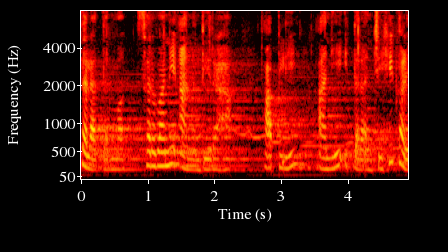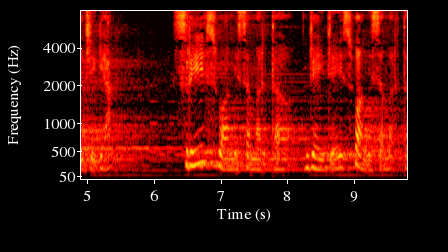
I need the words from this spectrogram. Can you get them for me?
चला तर मग सर्वांनी आनंदी राहा. आपली आणि इतरांचीही काळजी घ्या. श्री स्वामी समर्थ. जय जय स्वामी समर्थ.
